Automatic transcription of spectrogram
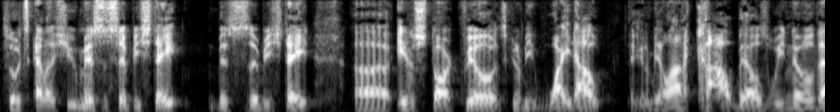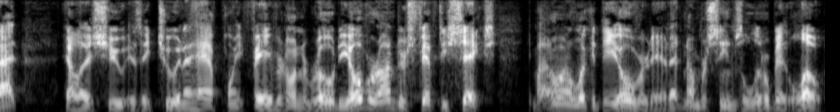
So it's LSU, Mississippi State. Mississippi State uh, in Starkville. It's going to be white out. There's going to be a lot of cowbells. We know that. LSU is a two and a half point favorite on the road. The over under is 56. You might want to look at the over there. That number seems a little bit low.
